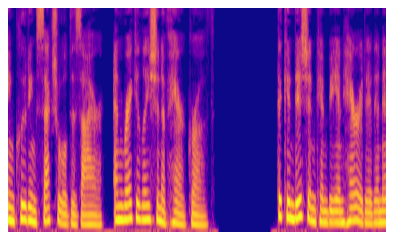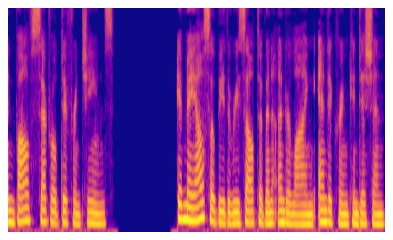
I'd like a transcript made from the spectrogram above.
including sexual desire and regulation of hair growth. The condition can be inherited and involves several different genes. It may also be the result of an underlying endocrine condition,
